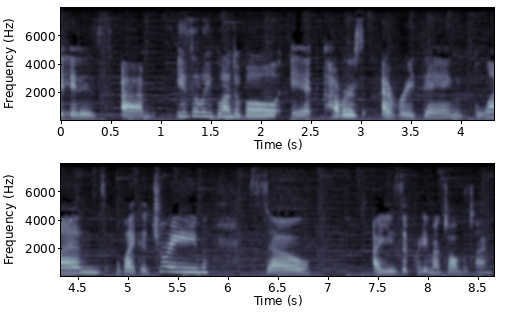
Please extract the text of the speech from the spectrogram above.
it is um, easily blendable. It covers everything, blends like a dream. So I use it pretty much all the time.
